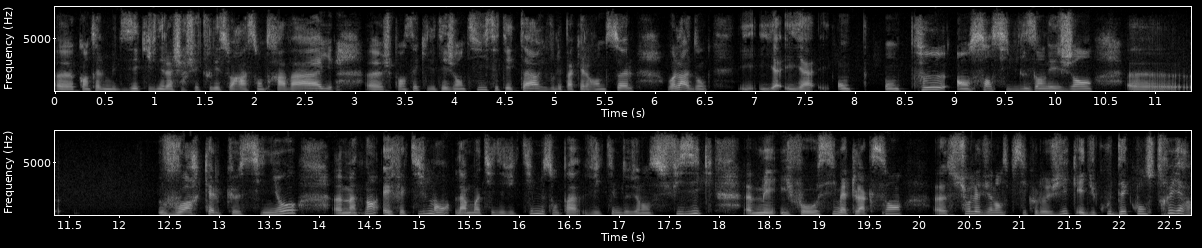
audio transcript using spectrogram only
Euh, quand elle me disait qu'il venait la chercher tous les soirs à son travail, euh, je pensais qu'il était gentil, c'était tard, il voulait pas qu'elle rentre seule. Voilà, donc on, peut, en sensibilisant les gens, euh, voir quelques signaux. maintenant, effectivement, la moitié des victimes ne sont pas victimes de violences physiques, mais il faut aussi mettre l'accent euh, sur les violences psychologiques et du coup déconstruire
